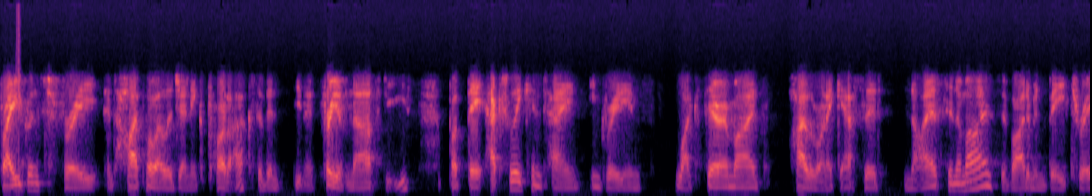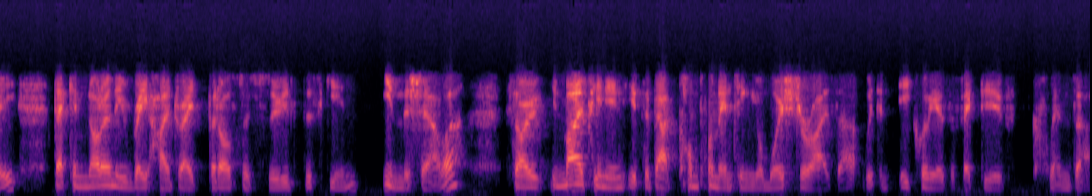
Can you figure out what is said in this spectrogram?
fragrance-free and hypoallergenic products, so then you know, free of nasties, but they actually contain ingredients like ceramides, hyaluronic acid, niacinamide, so vitamin B3, that can not only rehydrate but also soothe the skin in the shower. So, in my opinion, it's about complementing your moisturizer with an equally as effective cleanser.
